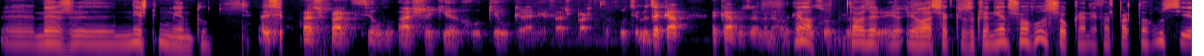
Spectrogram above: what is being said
Eh, mas neste momento... Se faz parte, se ele acha que a, que a Ucrânia faz parte da Rússia, mas acaba Acaba, José Manuel. Acaba não, sobre, estava a dizer, ele, ele acha que os ucranianos são russos, a Ucrânia faz parte da Rússia,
